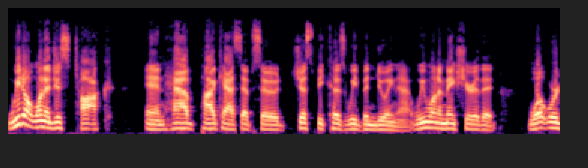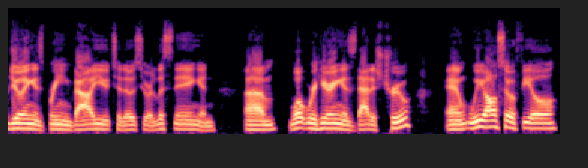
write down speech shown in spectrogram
we don't want to just talk and have podcast episode just because we've been doing that. We want to make sure that what we're doing is bringing value to those who are listening and um, what we're hearing is that is true. And we also feel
